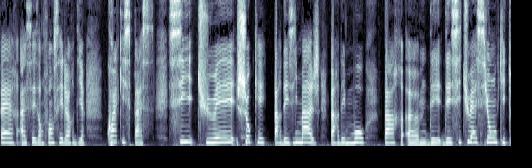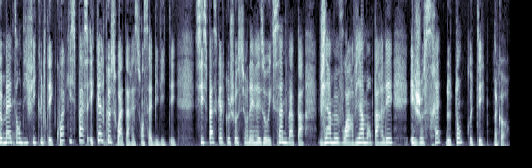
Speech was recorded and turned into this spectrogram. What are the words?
faire à ces enfants, c'est leur dire quoi qu'il se passe, si tu es choqué par des images, par des mots, par euh, des, des situations qui te mettent en difficulté, quoi qu'il se passe, et quelle que soit ta responsabilité, s'il se passe quelque chose sur les réseaux et que ça ne va pas, viens me voir, viens m'en parler, et je serai de ton côté. D'accord.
